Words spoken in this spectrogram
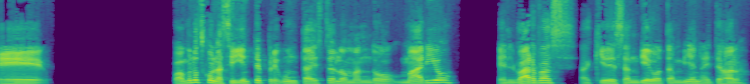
Eh, vámonos con la siguiente pregunta. Este lo mandó Mario, el Barbas, aquí de San Diego también. Ahí te va.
